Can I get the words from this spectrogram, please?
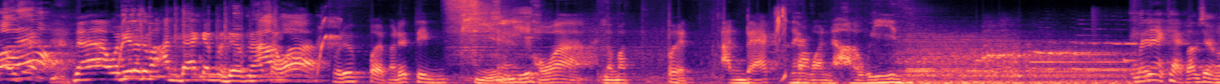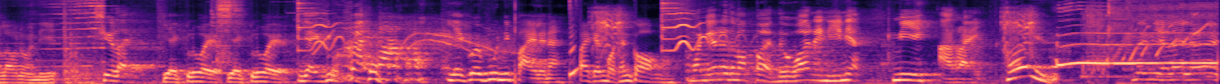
พอแล้วนะฮะวันนี้เราจะมาอันแบกกันเหมือนเดิมนะฮะครับแต่ว่าวันนี้เปิดมาด้วยธีมผีนะผีเพราะว่าเรามาเปิดอันแบกในวันฮาโลวีน ไม่ได้แขกรับเชิญของเราในวันนี้ชื่ออะไรยายกล้วยยายกล้วยใหญ่ด้วยยายกล้วยพูดนี่ไปเลยนะ ไปกันหมดทั้งกอง วันนี้เราจะมาเปิดดูว่าในนี้เนี่ยมีอะไรเฮ้ยไม่มีอะไรเลย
